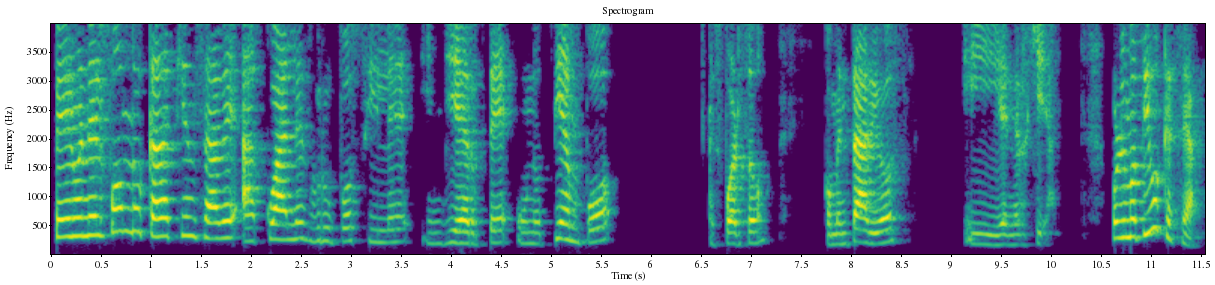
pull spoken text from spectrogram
Pero en el fondo cada quien sabe a cuáles grupos sí le invierte uno tiempo, esfuerzo, comentarios y energía. Por el motivo que sea,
